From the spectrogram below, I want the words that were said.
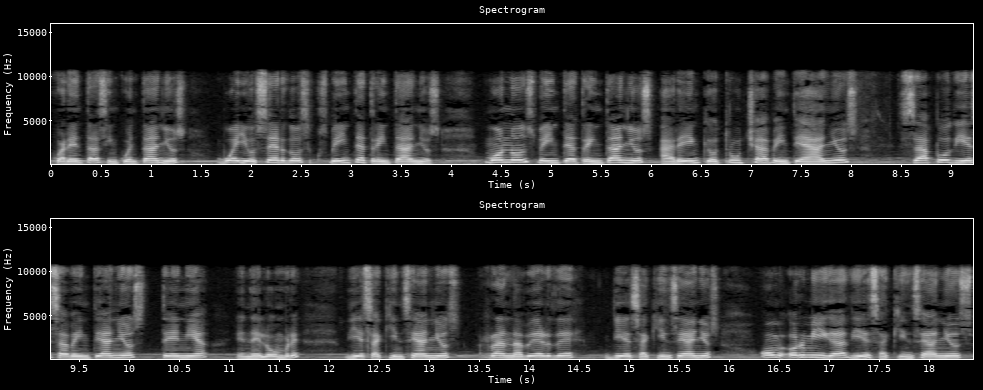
40 a 50 años buey o cerdos 20 a 30 años, monos 20 a 30 años, arenque o trucha 20 años, sapo 10 a 20 años, tenia en el hombre 10 a 15 años, rana verde 10 a 15 años, hormiga 10 a 15 años,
